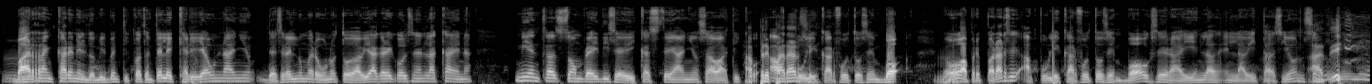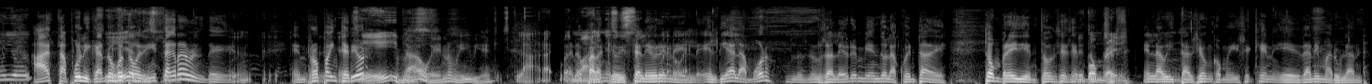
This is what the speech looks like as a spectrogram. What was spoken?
Mm. va a arrancar en el 2024. Entonces le quedaría un año de ser el número uno todavía a Greg Olsen en la cadena, mientras Tom Brady se dedica este año sabático A prepararse. publicar fotos en bo no, a prepararse, a publicar fotos en boxer ahí en la, en la habitación. ¿Ah, No, sí? no, no, yo- Ah, está publicando Sí, fotos en pues, Instagram de- en ropa interior. Sí, ah, pues, bueno, muy bien. Claro, Bueno, para que hoy celebren el, Día del Amor, los, los celebren viendo la cuenta de Tom Brady entonces en. Mm. en la habitación, como dice que, eh, Dani Marulanda.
